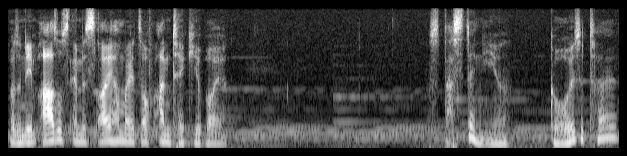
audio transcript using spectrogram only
Also neben Asus MSI haben wir jetzt auch Antec hierbei. Was ist das denn hier? Gehäuseteil?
